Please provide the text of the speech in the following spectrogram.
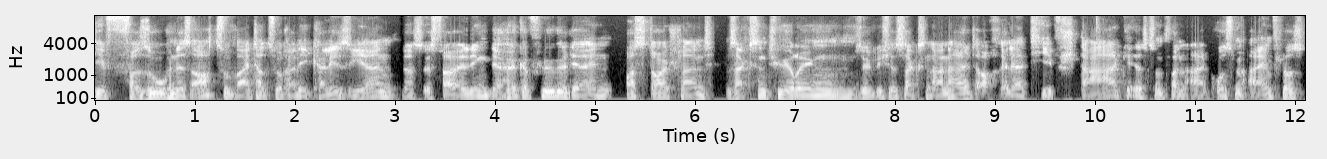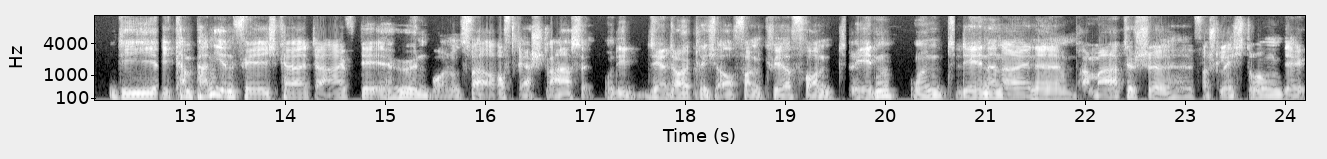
die versuchen es auch zu weiter zu radikalisieren. Das ist vor allen Dingen der Höckeflügel, der in Ostdeutschland, Sachsen, Thüringen, südliches Sachsen-Anhalt auch relativ stark ist und von großem Einfluss, die die Kampagnenfähigkeit der AfD erhöhen wollen, und zwar auf der Straße. Und die sehr deutlich auch von Querfront reden und denen eine dramatische Verschlechterung der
